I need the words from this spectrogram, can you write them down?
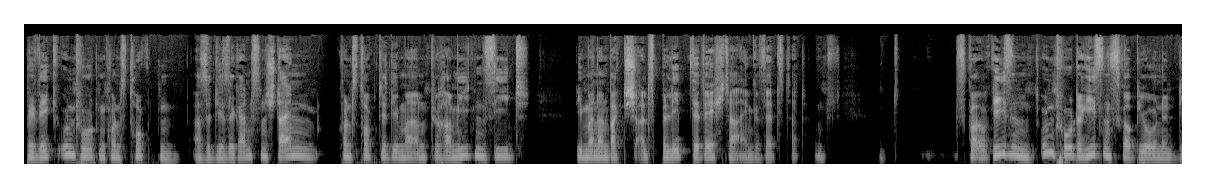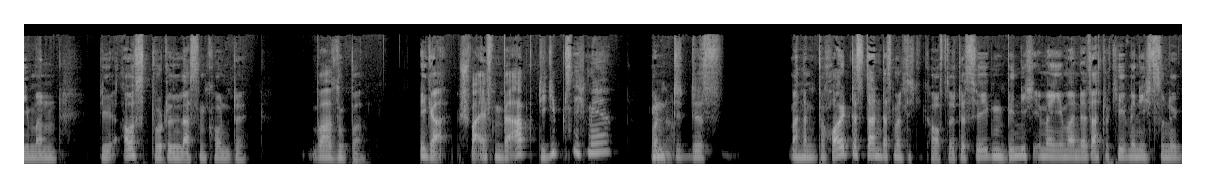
bewegt untoten Konstrukten. Also diese ganzen Steinkonstrukte, die man an Pyramiden sieht, die man dann praktisch als belebte Wächter eingesetzt hat. Und Riesen, untote Riesenskorpione, die man die ausbuddeln lassen konnte, war super. Egal, schweifen wir ab, die gibt es nicht mehr. Genau. Und das, man bereut es dann, dass man es nicht gekauft hat. Deswegen bin ich immer jemand, der sagt, okay, wenn ich so eine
